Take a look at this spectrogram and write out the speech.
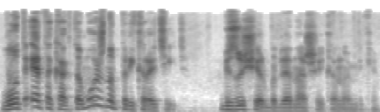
Вот это как-то можно прекратить без ущерба для нашей экономики?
